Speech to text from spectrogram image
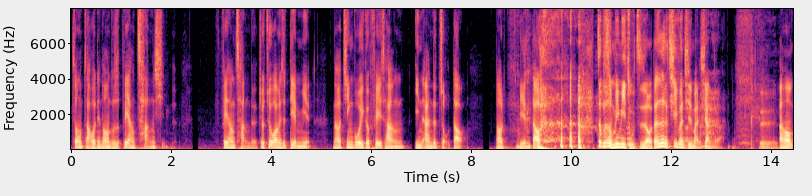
这种杂货店通常都是非常长形，非常长的，就最外面是店面，然后经过一个非常阴暗的走道，然后连到，这不是什么秘密组织哦，但是那个气氛其实蛮像的啦。对然后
